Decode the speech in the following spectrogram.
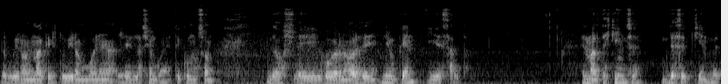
el gobierno de Macri, tuvieron buena relación con este, como son los eh, gobernadores de Neuquén y de Salta el martes 15 de septiembre,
